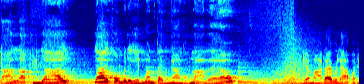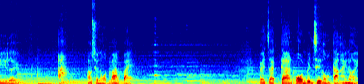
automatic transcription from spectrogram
หลานรักของยาย ยายคงไม่ได้เห็นวันแต่งงานของหลานแล้ว แกมาได้เวลาพอดีเลย อะ เอาโฉนดบ้านไป ไปจัดการโอนเป็นชื่อของตั๊กให้หน่อย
